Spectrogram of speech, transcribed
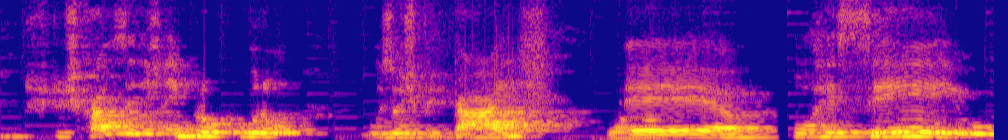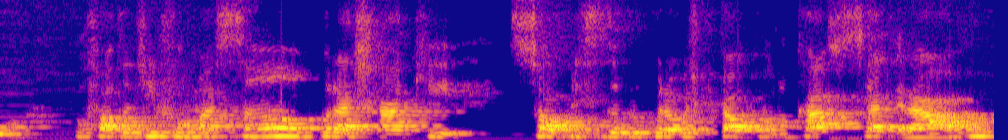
muitos dos casos eles nem procuram os hospitais, uhum. é, por receio, por falta de informação, por achar que só precisa procurar o hospital quando o caso se agrava.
